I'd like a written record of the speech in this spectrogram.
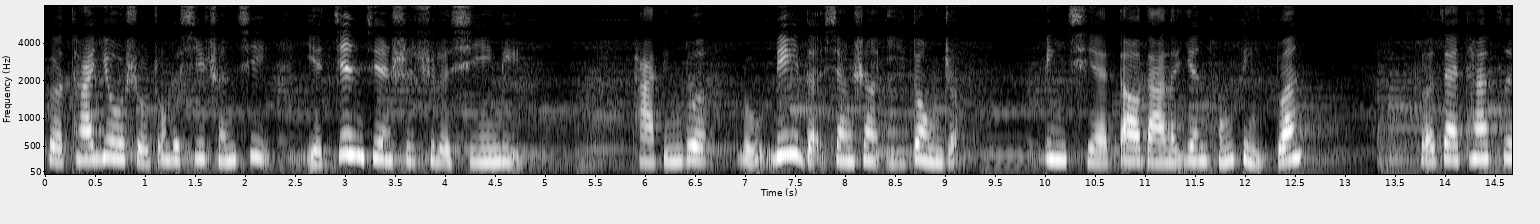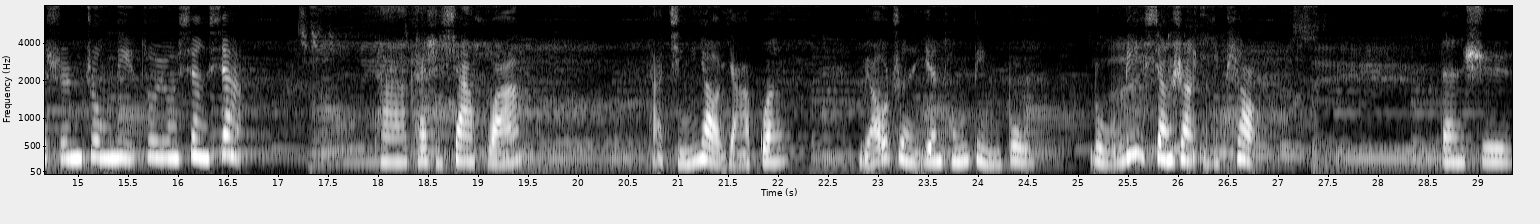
可他右手中的吸尘器也渐渐失去了吸引力。帕丁顿努力地向上移动着，并且到达了烟筒顶端。可在他自身重力作用向下，他开始下滑。他紧咬牙关，瞄准烟筒顶部，努力向上一跳。但是。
